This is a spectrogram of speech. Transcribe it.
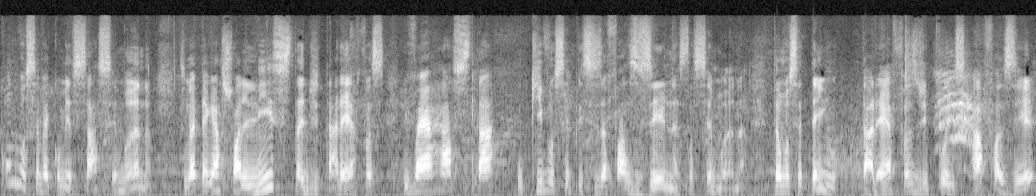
Quando você vai começar a semana, você vai pegar a sua lista de tarefas e vai arrastar o que você precisa fazer nesta semana. Então você tem o tarefas, depois a fazer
